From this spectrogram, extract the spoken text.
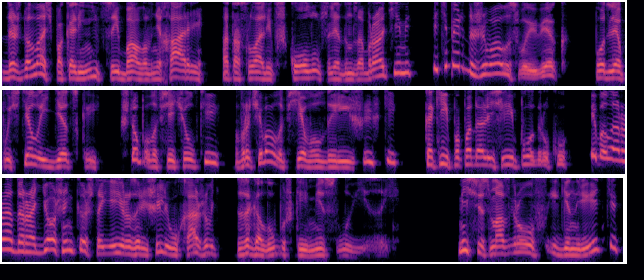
дождалась, пока ленивцы и баловня Харри отослали в школу следом за братьями, и теперь доживала свой век подле опустелой детской, штопала все чулки, врачевала все волдыри и шишки, какие попадались ей под руку, и была рада радешенько, что ей разрешили ухаживать за голубушкой мисс Луизой. Миссис Масгроув и Генриетте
